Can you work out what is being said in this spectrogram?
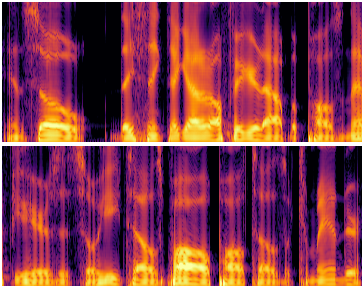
And so they think they got it all figured out, but Paul's nephew hears it, so he tells Paul. Paul tells the commander,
